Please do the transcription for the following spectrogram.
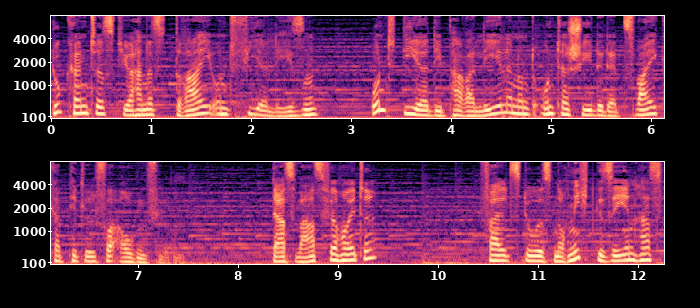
Du könntest Johannes 3 und 4 lesen und dir die Parallelen und Unterschiede der zwei Kapitel vor Augen führen. Das war's für heute. Falls du es noch nicht gesehen hast,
